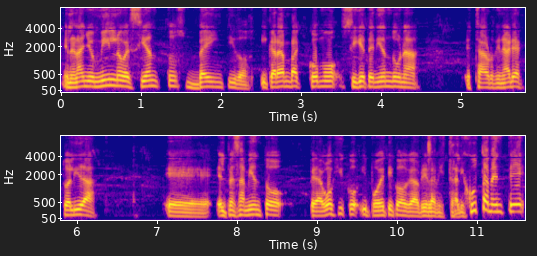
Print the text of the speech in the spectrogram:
en el año 1922. Y caramba, cómo sigue teniendo una extraordinaria actualidad eh, el pensamiento pedagógico y poético de Gabriela Mistral. Y justamente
